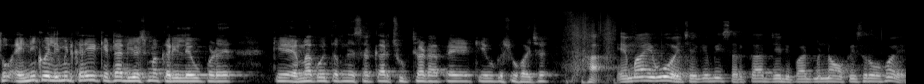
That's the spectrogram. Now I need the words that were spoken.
તો એની કોઈ લિમિટ કરી કેટલા દિવસમાં કરી લેવું પડે કે એમાં કોઈ તમને સરકાર છૂટછાટ આપે કે એવું કશું હોય છે? હા, એમાં એવું હોય છે કે ભાઈ સરકાર જે ડિપાર્ટમેન્ટના ઓફિસરો હોય,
